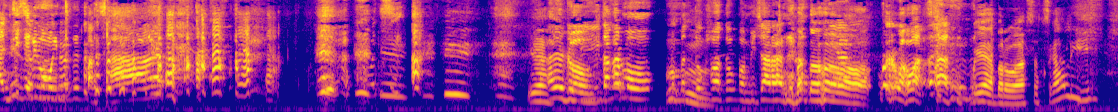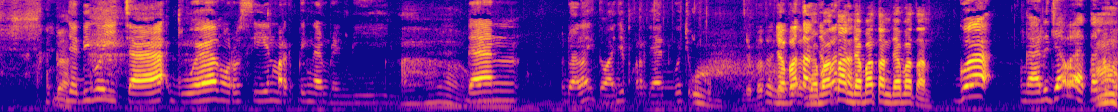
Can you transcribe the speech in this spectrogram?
Anjing jadi ngomongin itu bangsa. ya. Ayo dong, kita kan mau membentuk suatu pembicaraan Betul. berwawasan. Iya, berwawasan sekali. Udah. jadi gue Ica gue ngurusin marketing dan branding Ah. dan udahlah itu aja pekerjaan gue cukup Jabatan. Jabatan. Jabatan, jabatan, jabatan. gue nggak ada jabatan gue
